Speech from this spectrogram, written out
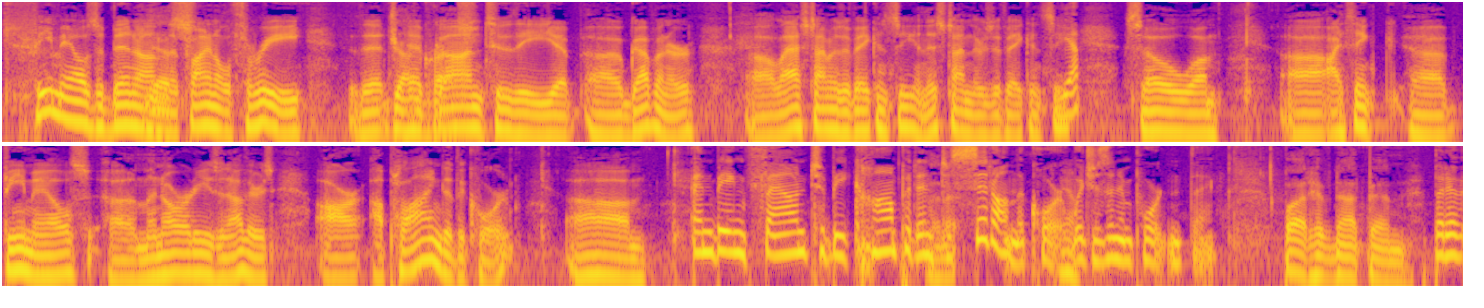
Females have been on the final three that John have Krauss. gone to the uh, uh, governor. Uh, last time there was a vacancy, and this time there's a vacancy. Yep. So um, uh, I think uh, females, uh, minorities, and others are applying to the court. Um, And being found to be competent to sit on the court, Yeah. which is an important thing. But have not been But uh,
